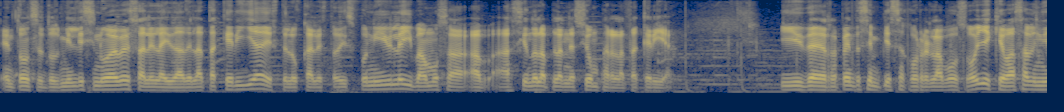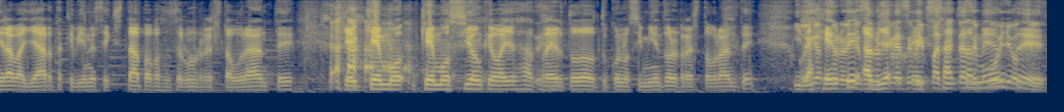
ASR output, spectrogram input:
Entonces, 2019 sale la idea de la taquería, este local está disponible y vamos a, haciendo la planeación para la taquería y de repente se empieza a correr la voz, oye, que vas a venir a Vallarta, que vienes a Ixtapa, vas a hacer un restaurante, qué, qué, emoción que vayas a traer todo tu conocimiento al restaurante. Y la gente había... Exactamente.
